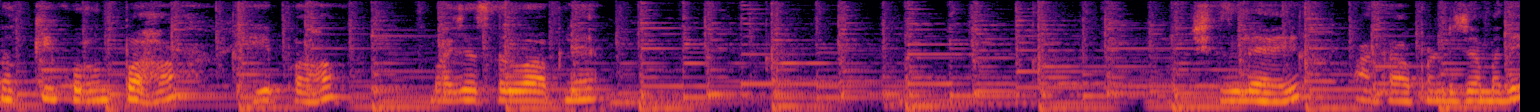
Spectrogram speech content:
नक्की करून पहा. हे पहा माझ्या सर्व आपल्या शिजले आहे. आता आपण त्याच्यामध्ये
